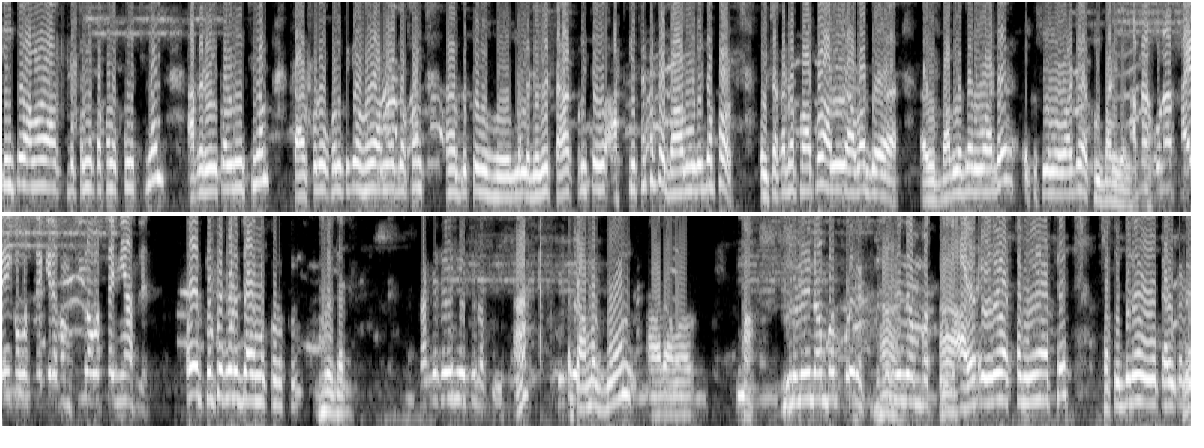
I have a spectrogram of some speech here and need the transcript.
কিন্তু আমরা প্রথমে তখন ওখানে ছিলাম আগে রেল কলোনি ছিলাম তারপরে ওখান থেকে হয়ে আমরা যখন আহ, মানে রেলের টাকা করিতে আটকে থাকে তো বাবা মরে পর ওই টাকাটা পাওয়ার পর আমি আবার বাবলাদার ওয়ার্ডে একুশ নম্বর ওয়ার্ডে এখন বাড়ি গেলাম। আপনার ওনার শারীরিক অবস্থা কীরকম? কি অবস্থায় নিয়ে আসলেন? ওই টোটো করে যাই করে ঘুরে যাবে নিয়েছেন আপনি? হ্যাঁ? আমার বোন আর আমার মা। নাম্বার পড়ে গেছে হ্যাঁ। নাম্বার আর এরও একটা মেয়ে আছে সতদিনে ও ক্যালকাটা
